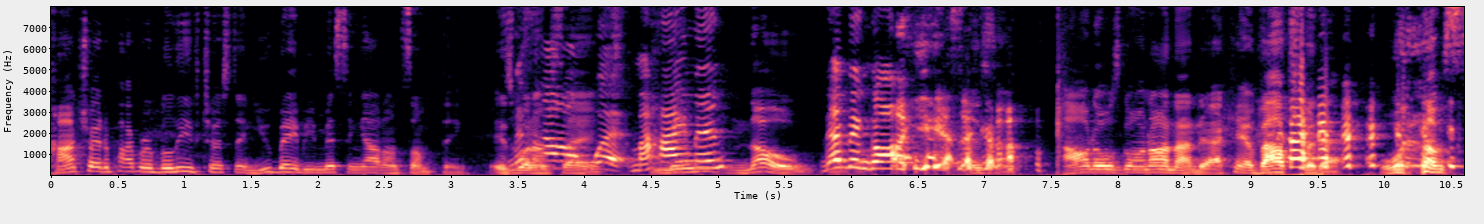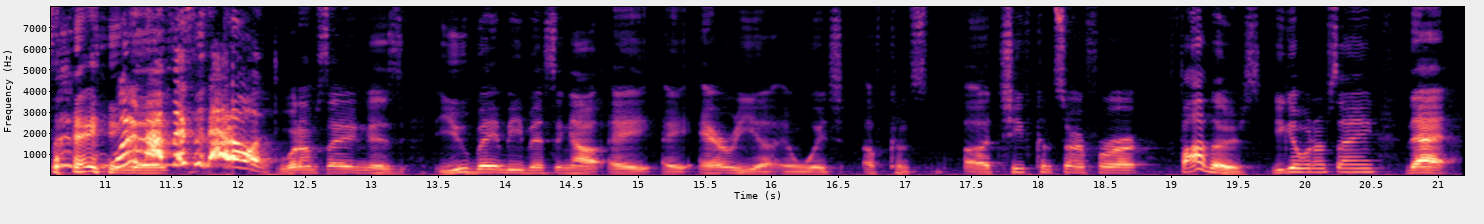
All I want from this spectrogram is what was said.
contrary to popular belief, Tristan, you may be missing out on something. Is what I'm out on saying. what? My Me- hymen? No. that been gone years Listen, ago. I don't know what's going on down there. I can't vouch for that. what I'm saying What is, am I missing out on? What I'm saying is, you may be missing out a, a area in which of cons- uh, chief concern for fathers. You get what I'm saying? That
